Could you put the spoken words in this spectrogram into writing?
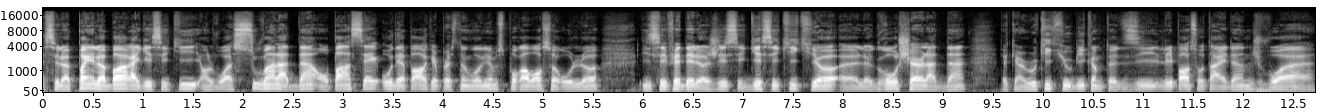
c'est le pain et le beurre à Gesicki. On le voit souvent là-dedans. On pensait au départ que Preston Williams pourrait avoir ce rôle-là. Il s'est fait déloger. C'est Gesicki qui a le gros share là-dedans. Avec un rookie QB, comme tu as dit, les passes au tight end, je vois,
